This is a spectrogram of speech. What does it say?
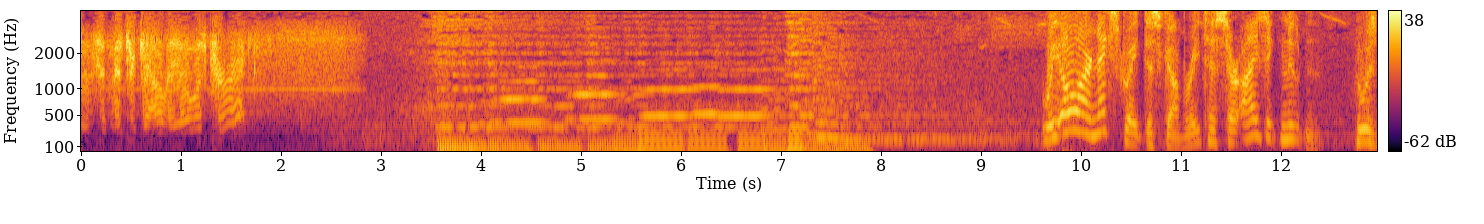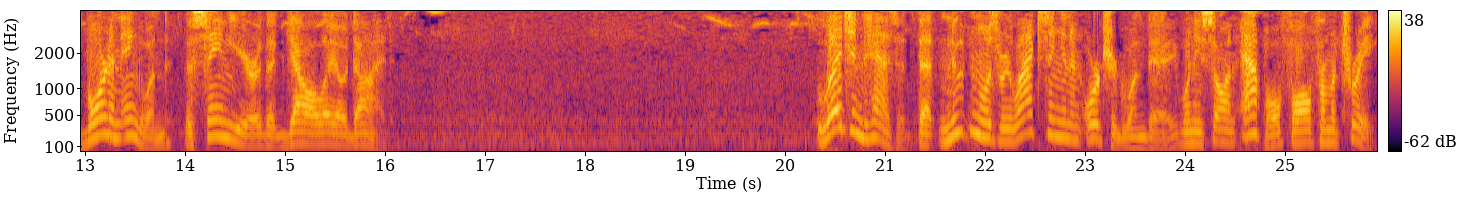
proves that Mr. Galileo was correct. We owe our next great discovery to Sir Isaac Newton, who was born in England the same year that Galileo died. Legend has it that Newton was relaxing in an orchard one day when he saw an apple fall from a tree.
